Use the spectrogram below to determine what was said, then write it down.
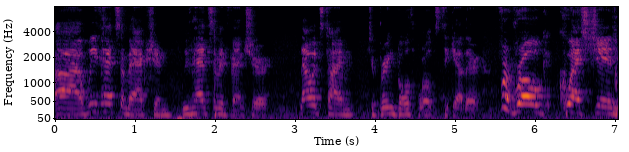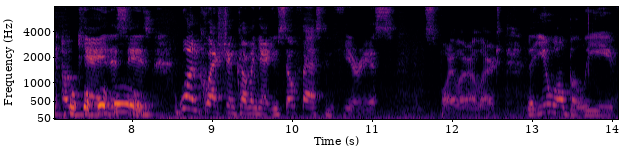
Uh, we've had some action. We've had some adventure. Now it's time to bring both worlds together for Rogue Question. Okay, this is one question coming at you so fast and furious, spoiler alert, that you won't believe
